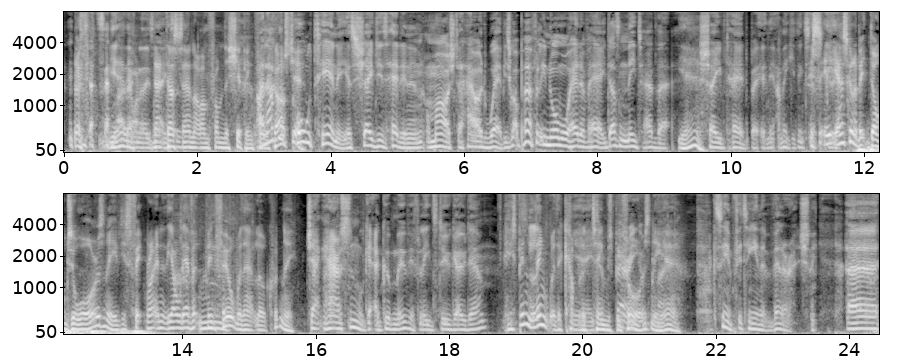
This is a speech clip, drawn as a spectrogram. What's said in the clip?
that sounds like that, one of those that names, does doesn't it? sound like I'm from the shipping I love that yeah. Paul Tierney has shaved his head in an homage to Howard Webb. He's got a perfectly normal head of hair. He doesn't need to have that Yeah. shaved head, but I think he thinks It's, he has got a bit dogs of war, hasn't he? He just fit right in at the old Everton hmm. midfield with that look, wouldn't he? Jack Harrison will get a good move if Leeds do go down. He's been linked with a couple Yeah, of teams before, hasn't he? player. Yeah. I can see him fitting in at Villa, actually. Uh,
